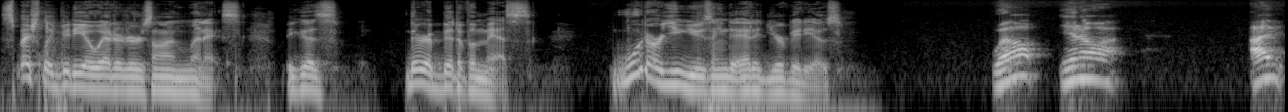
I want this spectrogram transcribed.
especially video editors on Linux, because they're a bit of a mess. What are you using to edit your videos? Well, you know, I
